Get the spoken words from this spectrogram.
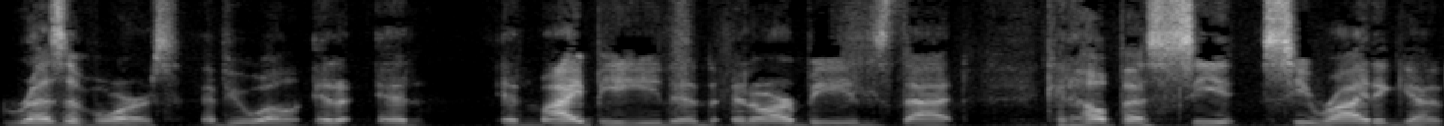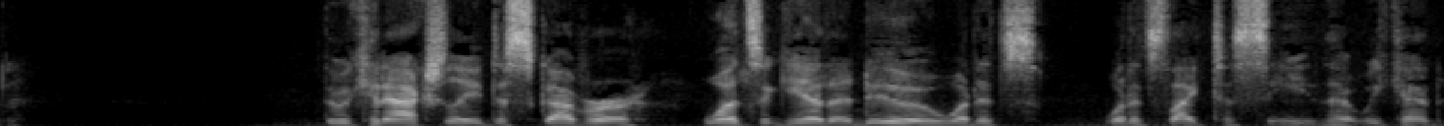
reservoirs, if you will, in in in my being and in, in our beings that can help us see see right again. that we can actually discover once again anew what it's what it's like to see that we can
